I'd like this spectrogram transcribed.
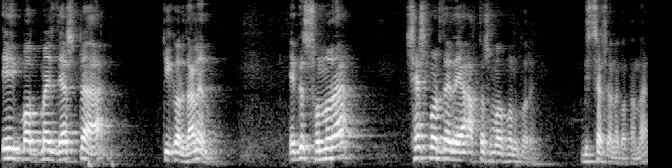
এই বদমাইশ দেশটা কি করে জানেন? এদের সৈন্যরা শেষ পর্যায়ে যায় আত্মসমর্পণ করে। বিশ্বাস হয় না কথা না?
